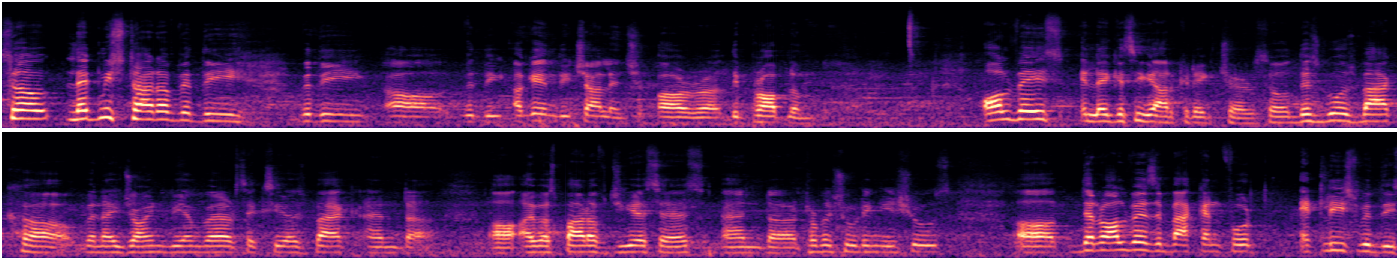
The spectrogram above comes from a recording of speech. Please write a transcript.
So let me start up with the, with the, uh, with the again the challenge or uh, the problem. Always a legacy architecture. So this goes back uh, when I joined VMware six years back, and uh, uh, I was part of GSS and uh, troubleshooting issues. Uh, there always a back and forth, at least with the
